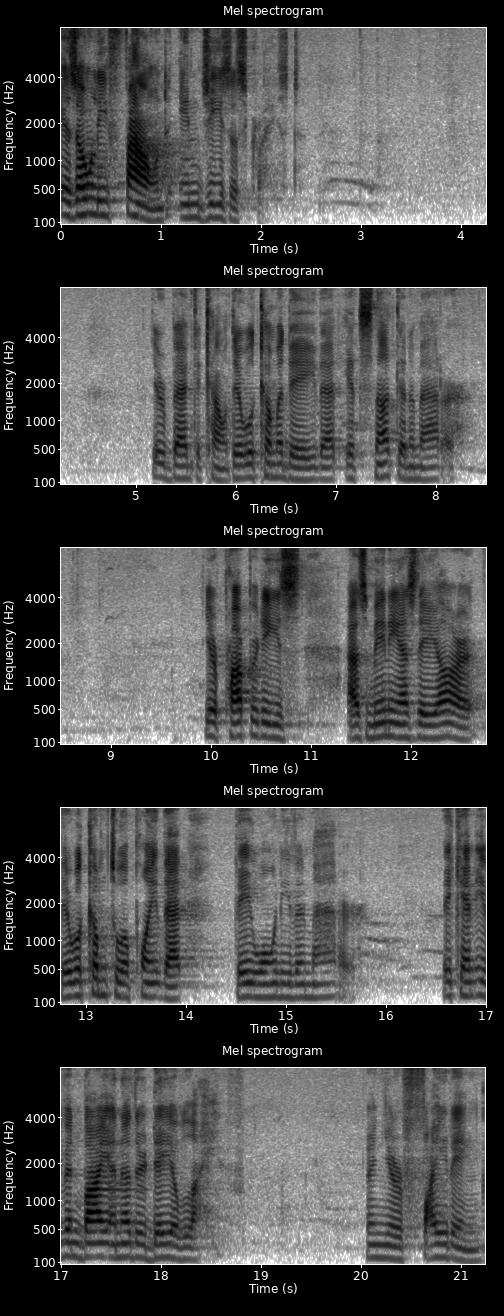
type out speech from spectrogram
is only found in Jesus Christ. Your bank account, there will come a day that it's not going to matter. Your properties, as many as they are, they will come to a point that they won't even matter. They can't even buy another day of life when you're fighting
